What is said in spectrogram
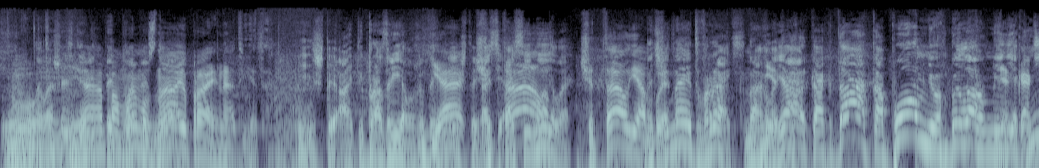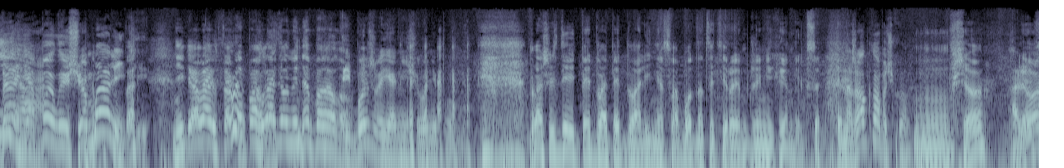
Вот. Давай шесть, Я, девять, пять, два, по-моему, знаю правильный ответ. Ишь ты, ай, ты прозрел уже. Ты, Я видишь, ты, читал, осенило. читал я об этом. Начинает врать нагло. Нет, я когда-то помню, была у меня Нет, когда книга. я был еще маленький, Николай II погладил меня по голове. и больше я ничего не помню. 269-5252. Линия свободна. Цитируем Джимми Хендрикса. Ты нажал кнопочку? Все. Алло?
